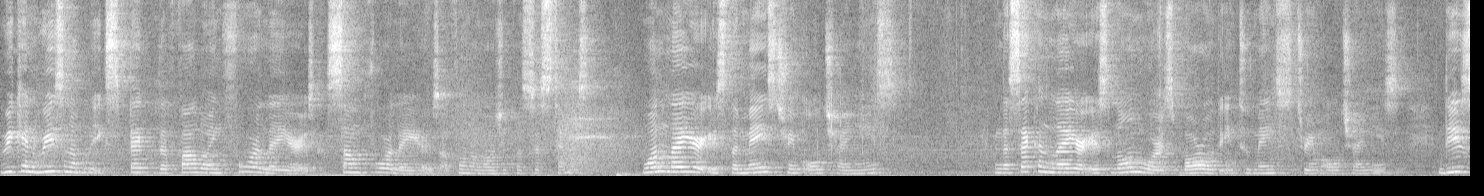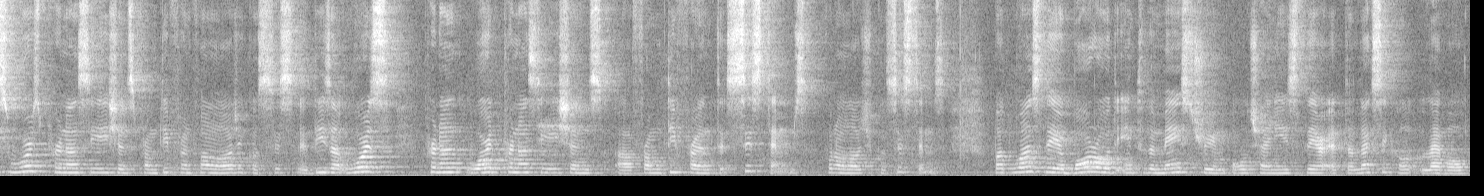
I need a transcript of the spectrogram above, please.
we can reasonably expect the following four layers, some four layers of phonological systems. One layer is the mainstream Old Chinese, and the second layer is loanwords borrowed into mainstream Old Chinese. These words pronunciations from different phonological systems, these are words word pronunciations uh, from different systems, phonological systems. But once they are borrowed into the mainstream Old Chinese, they are at the lexical level,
